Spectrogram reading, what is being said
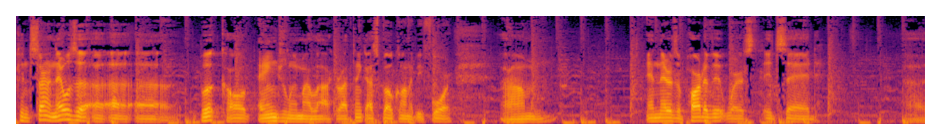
concerned. There was a, a, a, book called Angel in My Locker. I think I spoke on it before. Um, and there's a part of it where it said, uh,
